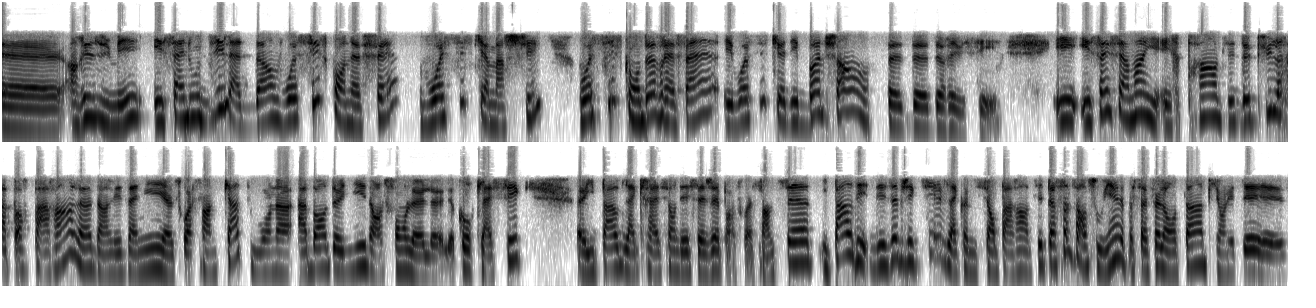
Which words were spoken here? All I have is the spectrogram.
euh, en résumé, et ça nous dit là-dedans voici ce qu'on a fait voici ce qui a marché, voici ce qu'on devrait faire et voici ce qui a des bonnes chances de, réussir. Et, sincèrement, il, reprend depuis le rapport parent là, dans les années 64 euh, où on a abandonné dans le fond le, cours classique. Euh, il parle de la création des cégeps en 67. Il parle des, des objectifs de la commission parent. T'sais, personne s'en souvient parce que ça fait longtemps puis on était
